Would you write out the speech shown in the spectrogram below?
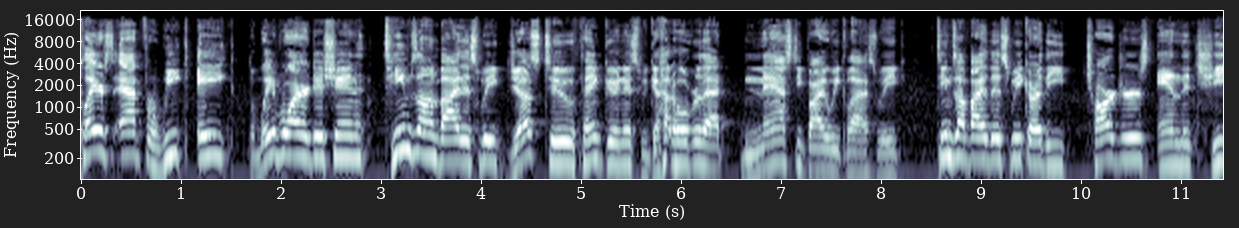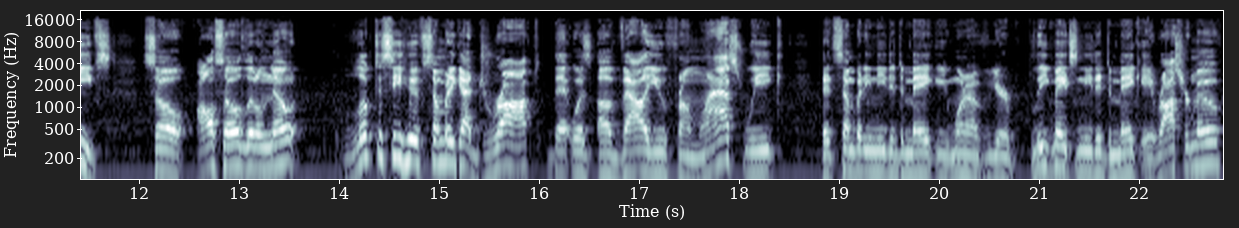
Players add for week eight, the waiver wire edition. Teams on bye this week, just two. Thank goodness we got over that nasty bye week last week. Teams on bye this week are the Chargers and the Chiefs. So, also, a little note look to see who, if somebody got dropped that was of value from last week that somebody needed to make, one of your league mates needed to make a roster move.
